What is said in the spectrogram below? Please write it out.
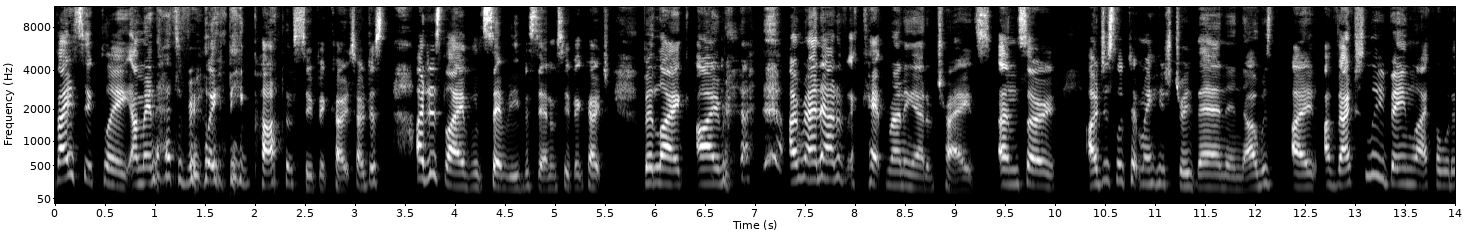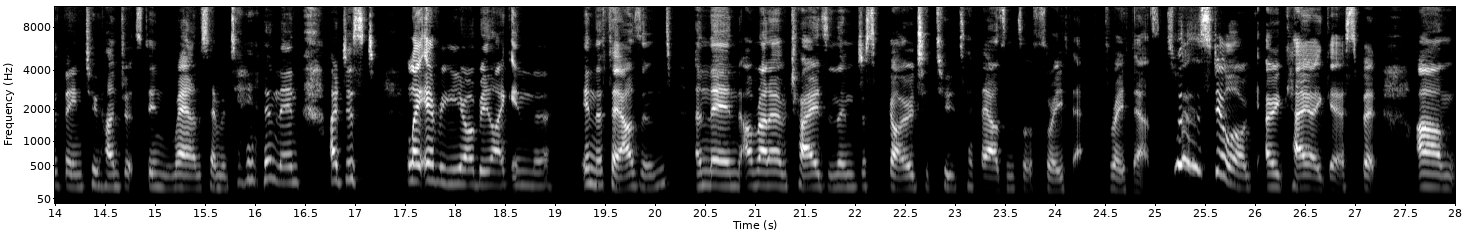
basically, I mean that's a really big part of Super Coach. I just I just labeled seventy percent of Super Coach, but like I I ran out of I kept running out of trades, and so I just looked at my history then, and I was I I've actually been like I would have been two hundredth in round seventeen, and then I just like every year I'll be like in the in the thousands, and then I'll run out of trades and then just go to two thousands or three three thousand. So it's still okay, I guess. But um,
